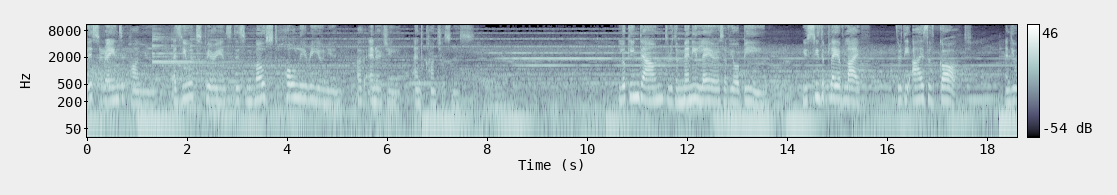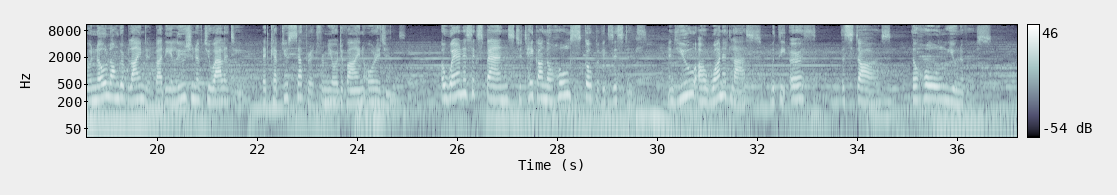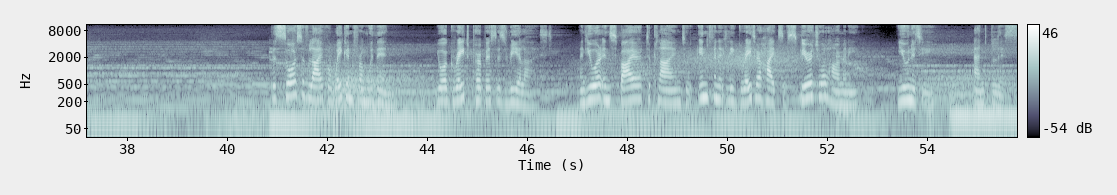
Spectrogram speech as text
Bliss reigns upon you as you experience this most holy reunion of energy and consciousness. Looking down through the many layers of your being, you see the play of life through the eyes of God, and you are no longer blinded by the illusion of duality that kept you separate from your divine origins. Awareness expands to take on the whole scope of existence and you are one at last with the earth, the stars, the whole universe. The source of life awakened from within, your great purpose is realized, and you are inspired to climb to infinitely greater heights of spiritual harmony, unity, and bliss.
